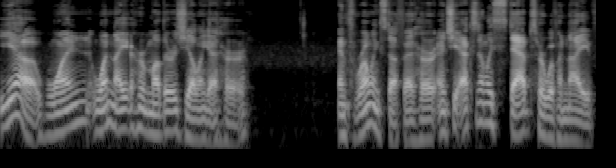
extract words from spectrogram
yeah, one one night her mother is yelling at her and throwing stuff at her, and she accidentally stabs her with a knife.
